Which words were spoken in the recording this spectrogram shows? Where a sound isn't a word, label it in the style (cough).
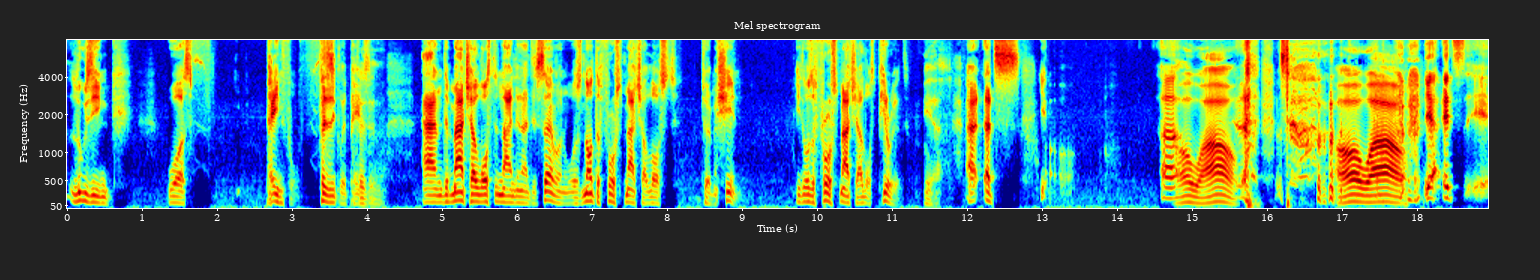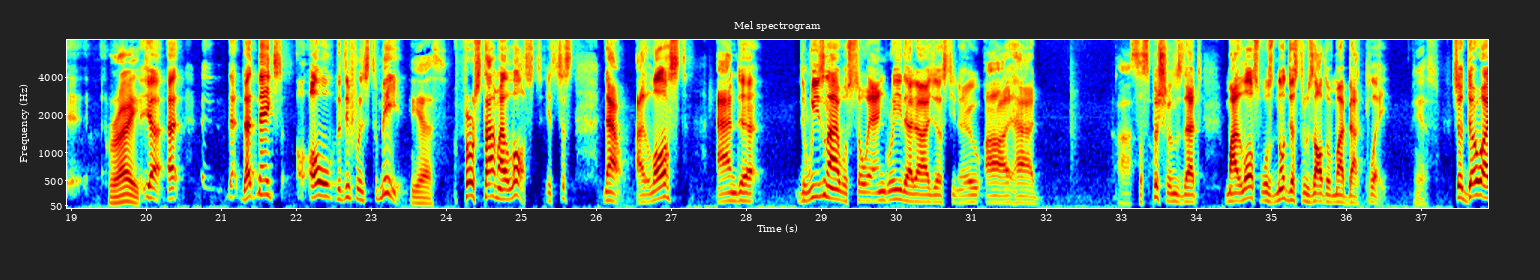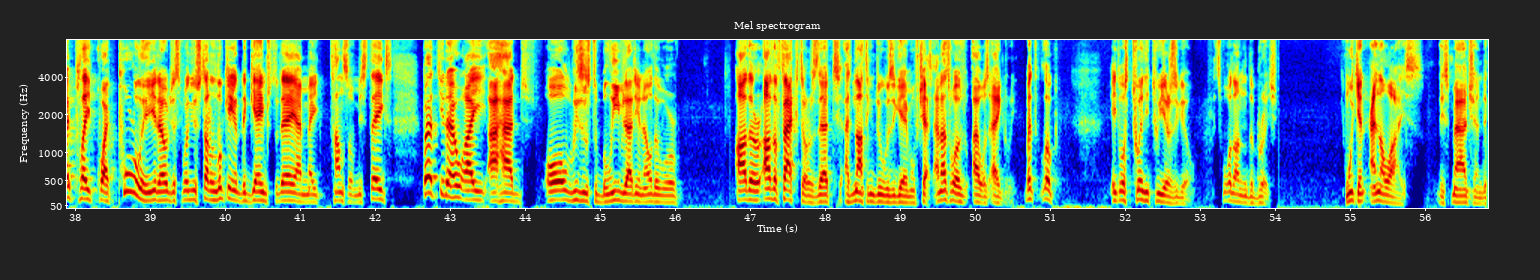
Losing was painful, physically painful. Physically. And the match I lost in 1997 was not the first match I lost to a machine. It was the first match I lost, period. Yes. Uh, that's oh wow. (laughs) so, Oh wow. (laughs) yeah. It's uh, Right. yeah. Uh, that that makes all the difference to me. Yes. First time I lost. It's just now I lost, and uh, the reason I was so angry that I just you know I had uh, suspicions that my loss was not just the result of my bad play. Yes. So though I played quite poorly, you know, just when you started looking at the games today, I made tons of mistakes. But you know, I I had all reasons to believe that you know there were other other factors that had nothing to do with the game of chess, and that's why I was angry. But look, it was 22 years ago. It's water under the bridge. We can analyze this match and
